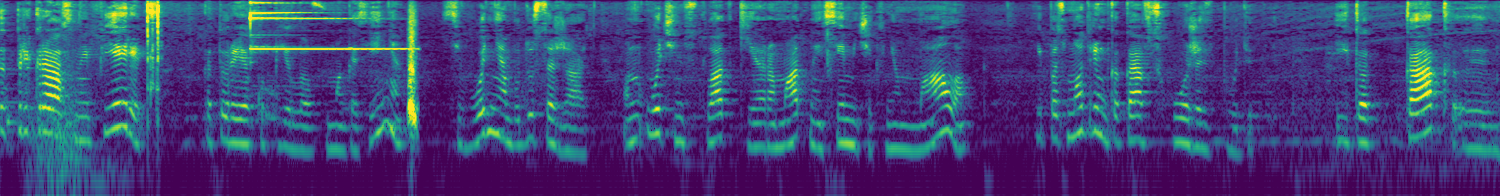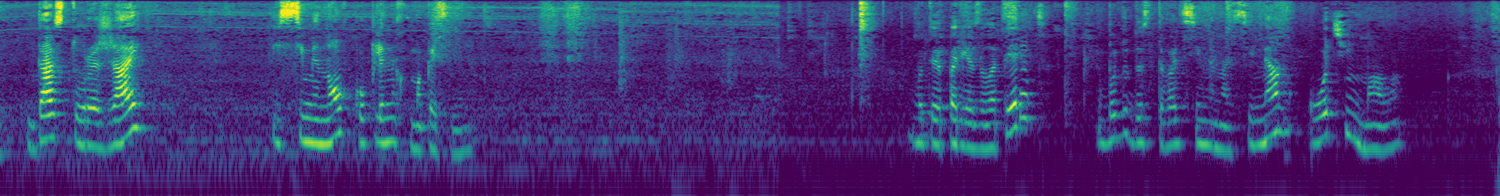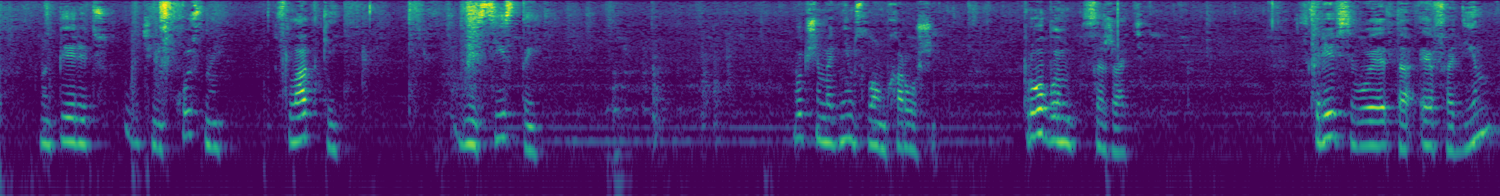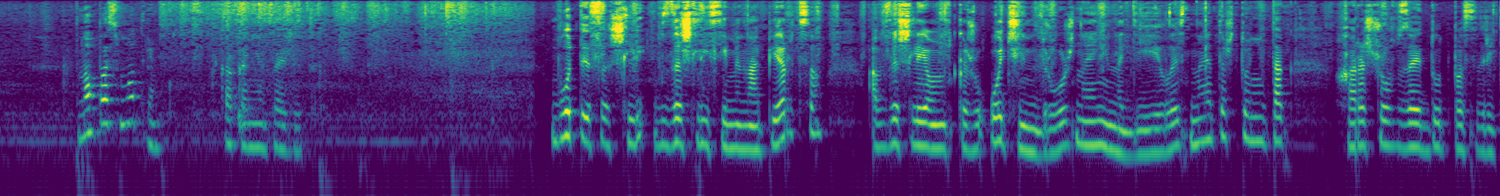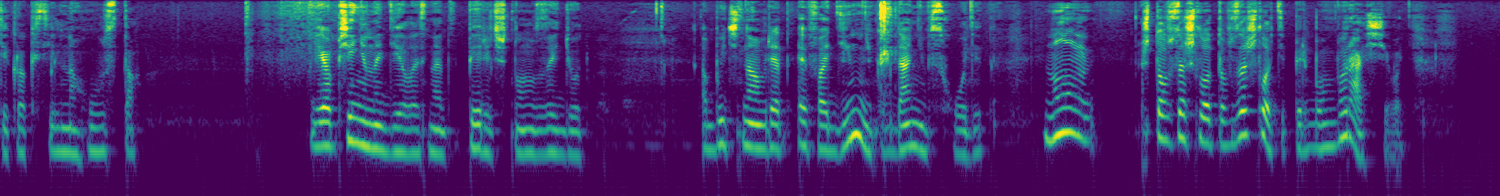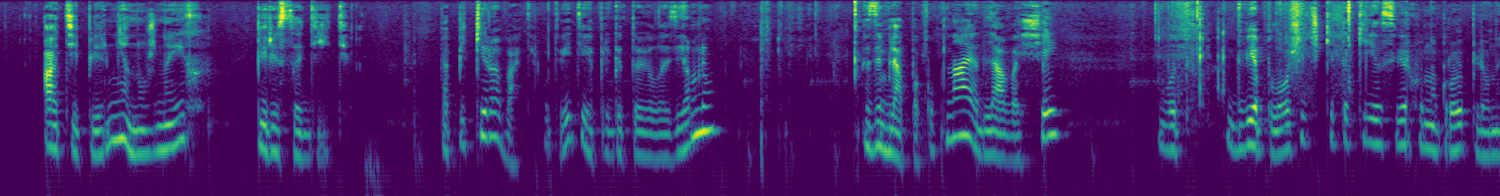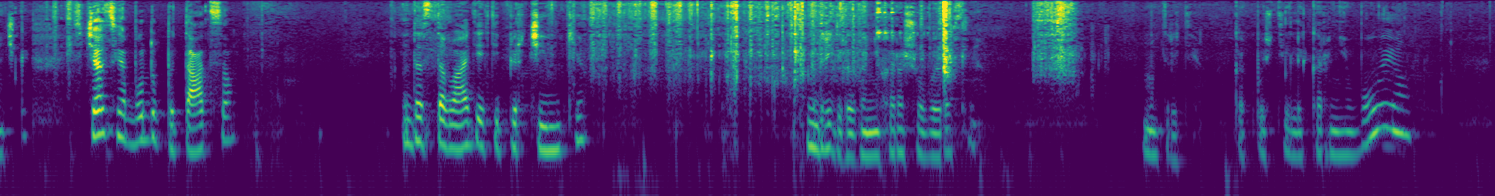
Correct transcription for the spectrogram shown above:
Этот прекрасный перец, который я купила в магазине, сегодня буду сажать. Он очень сладкий, ароматный, семечек в нем мало. И посмотрим, какая всхожесть будет. И как, как э, даст урожай из семенов, купленных в магазине. Вот я порезала перец буду доставать семена. Семян очень мало. Но перец очень вкусный, сладкий, мясистый. В общем, одним словом, хороший. Пробуем сажать. Скорее всего, это F1. Но посмотрим, как они зайдут. Вот и сошли, взошли семена перца. А взошли, я вам скажу, очень дружно. Я не надеялась на это, что они так хорошо взойдут. Посмотрите, как сильно густо. Я вообще не надеялась на этот перец, что он зайдет. Обычно, говорят, F1 никогда не всходит. Ну, что взошло, то взошло. Теперь будем выращивать. А теперь мне нужно их пересадить, попикировать. Вот видите, я приготовила землю. Земля покупная для овощей. Вот две плошечки такие сверху накрою пленочкой. Сейчас я буду пытаться доставать эти перчинки. Смотрите, как они хорошо выросли. Смотрите, как пустили корневую.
